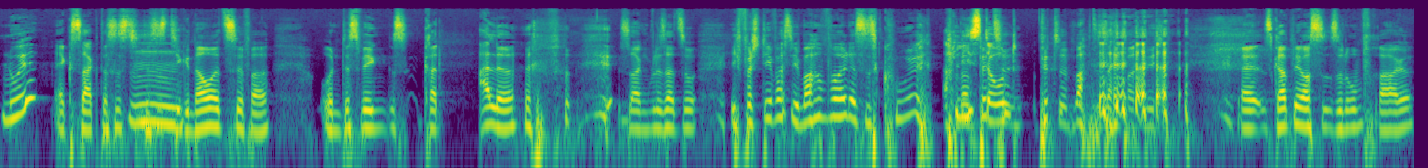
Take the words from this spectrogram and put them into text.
Null? Exakt, das ist, das Hm. ist die genaue Ziffer. Und deswegen ist gerade alle sagen Blizzard so, ich verstehe, was ihr machen wollt, es ist cool, aber Please bitte, don't. bitte macht es einfach nicht. äh, es gab ja auch so, so eine Umfrage,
